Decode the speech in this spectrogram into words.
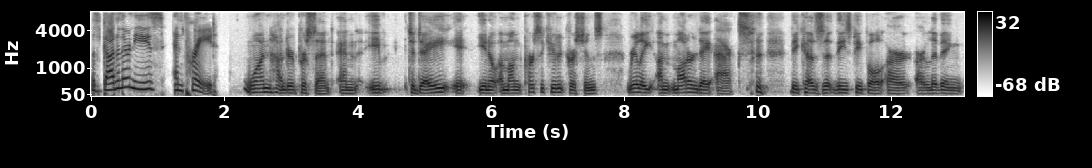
was got on their knees and prayed. 100%. And even today, it, you know, among persecuted Christians, really um, modern day acts, because these people are, are living,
